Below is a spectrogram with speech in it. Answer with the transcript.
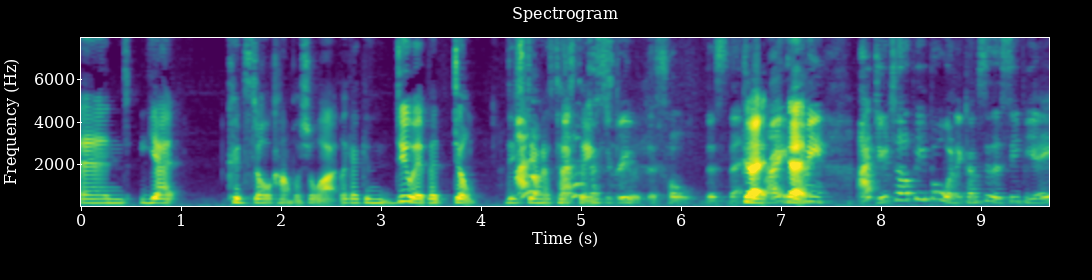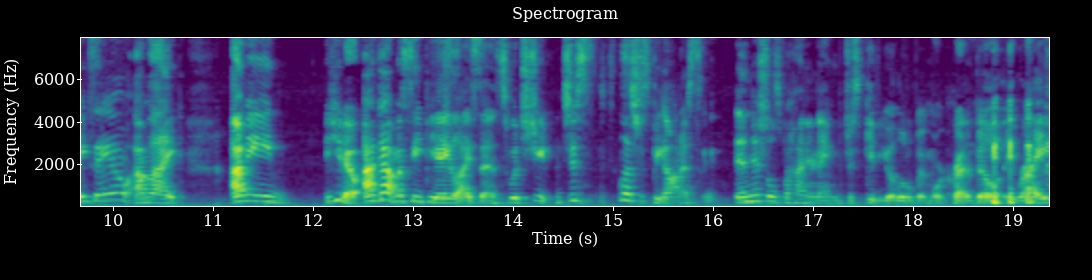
and yet could still accomplish a lot. Like I can do it, but don't these standardized I don't disagree with this whole this thing. Good, right? good. I mean, I do tell people when it comes to the CPA exam, I'm like, I mean, you know, I got my CPA license, which you just let's just be honest, initials behind your name just give you a little bit more credibility, right?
